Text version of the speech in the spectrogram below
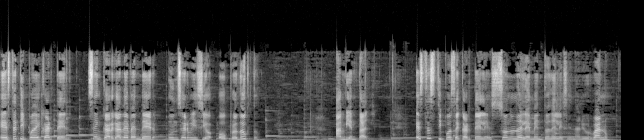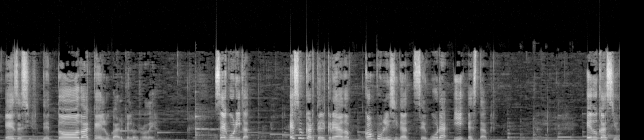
Este tipo de cartel se encarga de vender un servicio o producto. Ambiental. Estos tipos de carteles son un elemento del escenario urbano, es decir, de todo aquel lugar que los rodea. Seguridad. Es un cartel creado con publicidad segura y estable. Educación.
